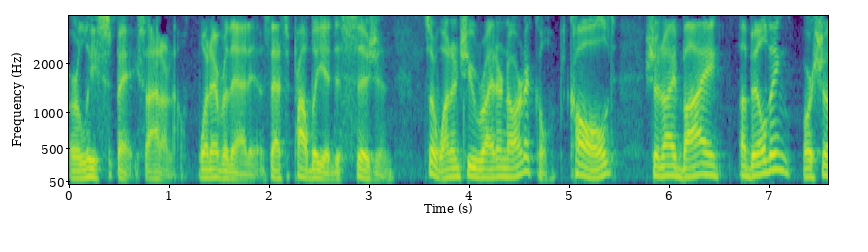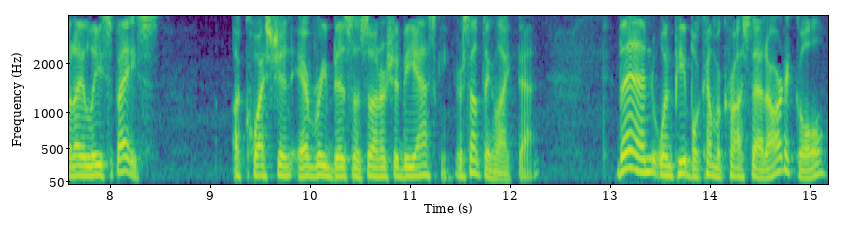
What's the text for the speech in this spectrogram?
or lease space? I don't know, whatever that is. That's probably a decision. So why don't you write an article called "Should I buy a building or should I lease space?" A question every business owner should be asking, or something like that. Then, when people come across that article,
